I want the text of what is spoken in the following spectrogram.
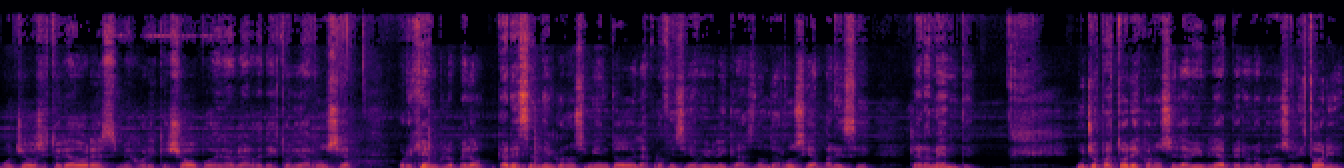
Muchos historiadores mejores que yo pueden hablar de la historia de Rusia, por ejemplo, pero carecen del conocimiento de las profecías bíblicas donde Rusia aparece claramente. Muchos pastores conocen la Biblia pero no conocen la historia.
